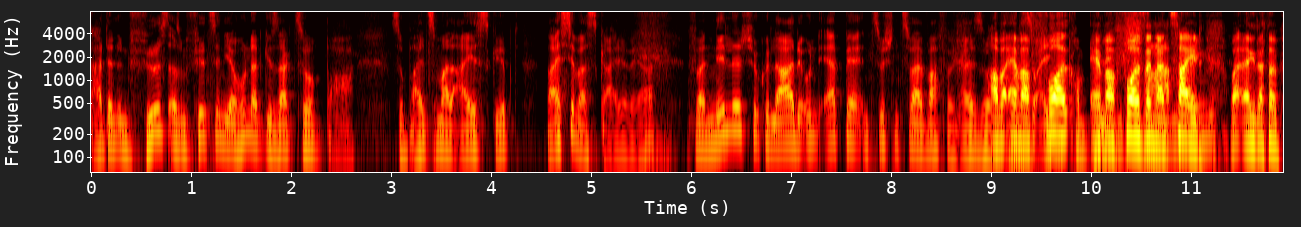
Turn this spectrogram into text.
hat dann ein Fürst aus dem 14. Jahrhundert gesagt so, boah, sobald es mal Eis gibt, weißt du, was geil wäre? Vanille, Schokolade und Erdbeer inzwischen zwei Waffeln. Also, Aber er war, vor, er war vor seiner Schaden Zeit, eigentlich? weil er gedacht hat,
